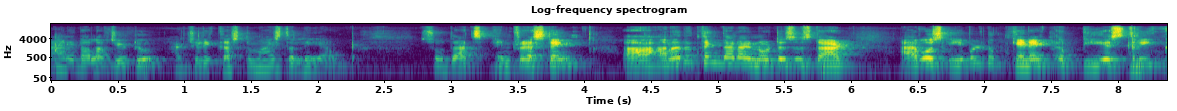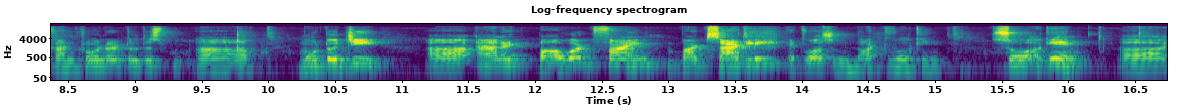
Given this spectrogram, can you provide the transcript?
and it allows you to actually customize the layout. So that's interesting. Uh, another thing that I noticed is that I was able to connect a PS3 controller to this uh, Moto G uh, and it powered fine but sadly it was not working so again uh,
